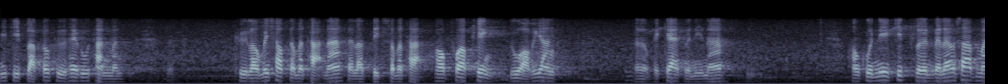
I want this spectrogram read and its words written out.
วิธีปรับก็คือให้รู้ทันมัน คือเราไม่ชอบสมถะนะ แต่เราติดสมถะเพราะว่าเพ่งดูออกหรือยังเออไปแก้ตัวนี้นะ ของคุณนี่คิดเพลินไปแล้วทราบไหม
